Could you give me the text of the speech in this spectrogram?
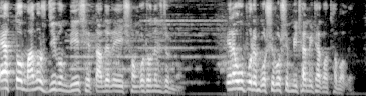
এত মানুষ জীবন দিয়েছে তাদের এই সংগঠনের জন্য। এরা উপরে বসে বসে মিঠা মিঠা কথা বলে।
